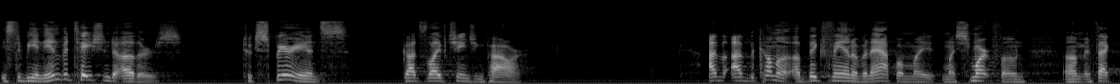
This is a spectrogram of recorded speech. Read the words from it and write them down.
is to be an invitation to others to experience God's life changing power. I've, I've become a, a, big fan of an app on my, my smartphone. Um, in fact,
